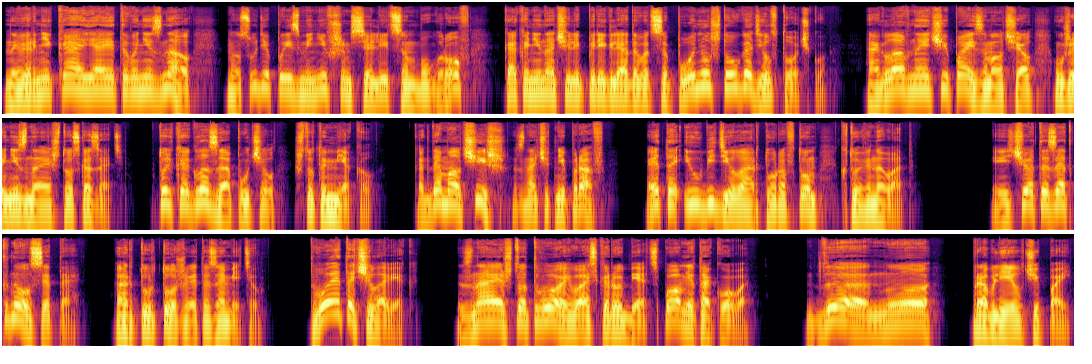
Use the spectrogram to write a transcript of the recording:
Наверняка я этого не знал, но судя по изменившимся лицам бугров, как они начали переглядываться, понял, что угодил в точку. А главное, Чапай замолчал, уже не зная, что сказать. Только глаза пучил, что-то мекал. Когда молчишь, значит не прав. Это и убедило Артура в том, кто виноват. «И чё ты заткнулся-то?» Артур тоже это заметил. «Твой это человек?» «Знаю, что твой, Васька Рубец, помню такого». «Да, но...» – проблеял Чапай.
